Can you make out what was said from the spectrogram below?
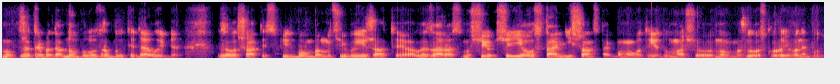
ну вже треба давно було зробити, да, вибір залишатись під бомбами чи виїжджати. Але зараз ну ще ще є останній шанс, так би мовити. Я думаю, що ну можливо скоро його не буде.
